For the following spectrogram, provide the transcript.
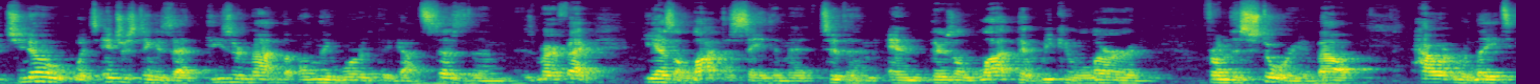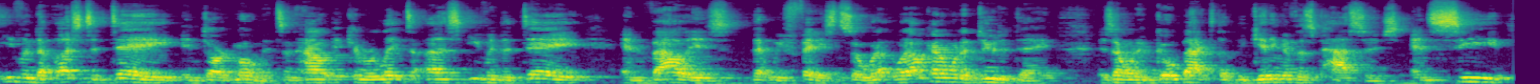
But you know what's interesting is that these are not the only words that God says to them. As a matter of fact, He has a lot to say to them, and there's a lot that we can learn from this story about how it relates even to us today in dark moments and how it can relate to us even today in valleys that we face. So, what I kind of want to do today is I want to go back to the beginning of this passage and see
